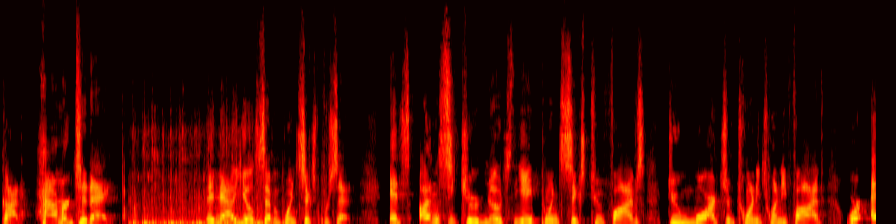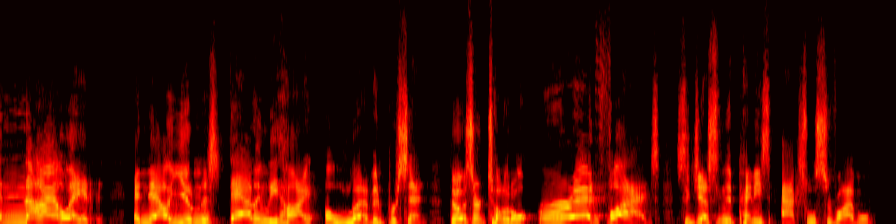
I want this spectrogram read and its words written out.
got hammered today. They now yield 7.6%. Its unsecured notes, the 8.625s due March of 2025, were annihilated and now yield an astoundingly high 11%. Those are total red flags, suggesting that Penny's actual survival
